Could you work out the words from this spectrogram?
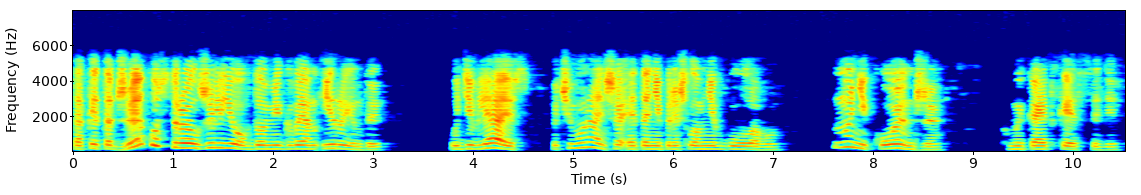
Так это Джек устроил жилье в доме Гвен и Рынды? Удивляюсь, почему раньше это не пришло мне в голову. Ну не Коэн же, хмыкает Кэссиди.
